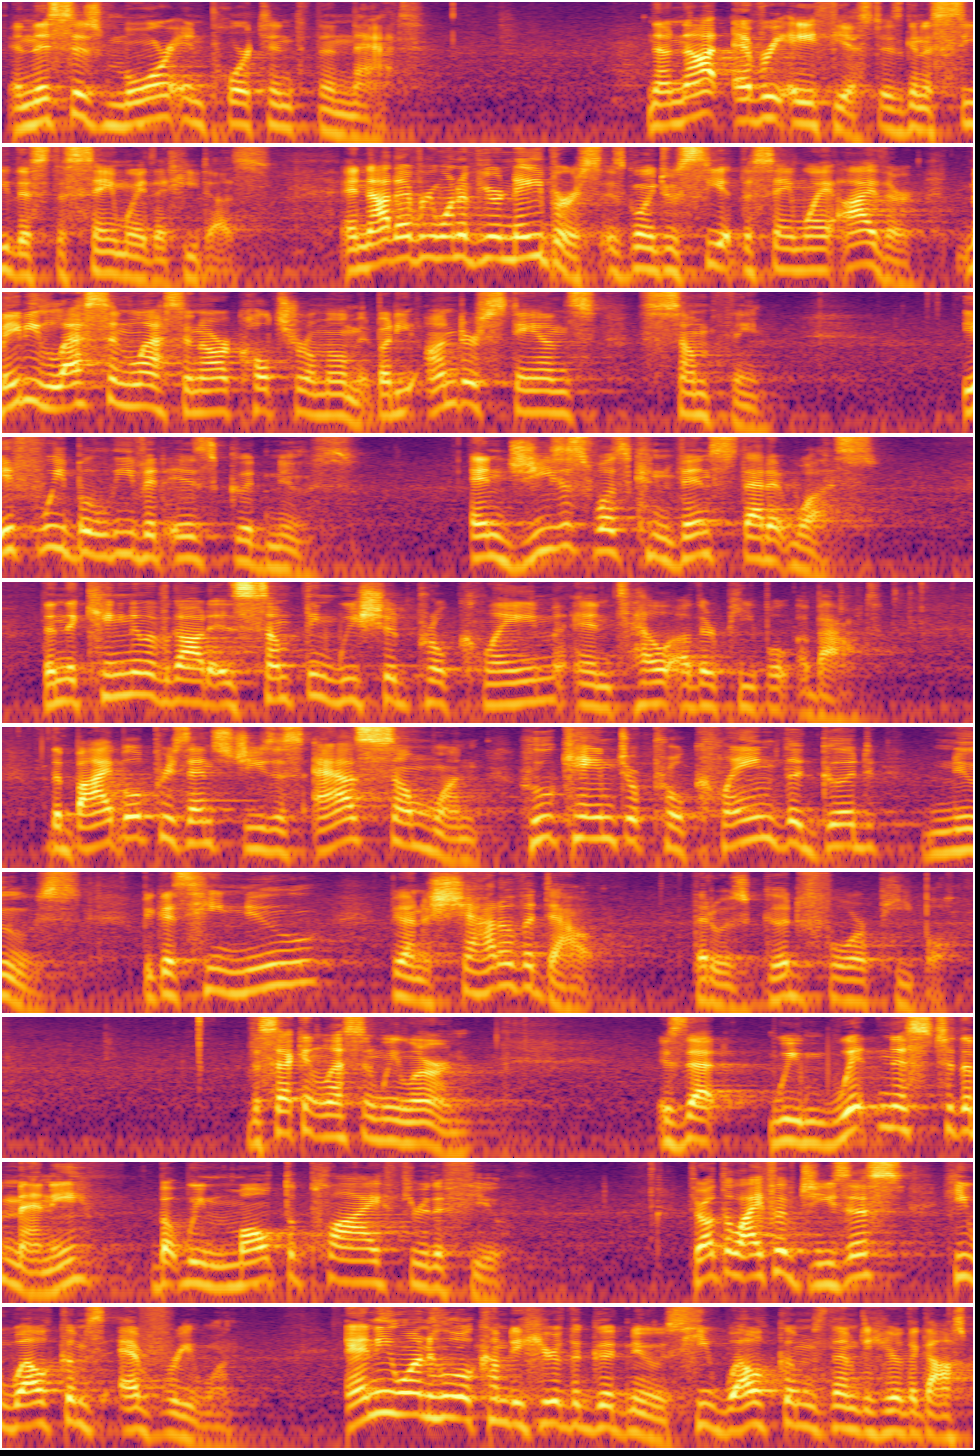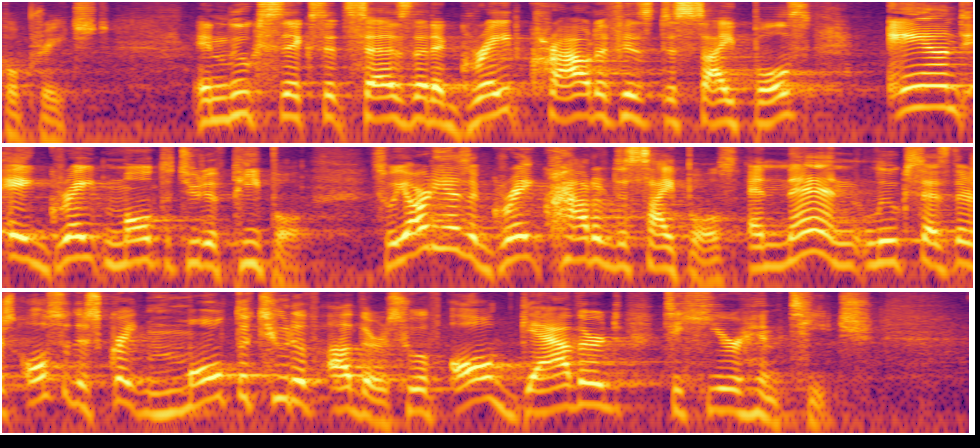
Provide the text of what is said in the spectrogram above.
And this is more important than that. Now, not every atheist is going to see this the same way that he does. And not every one of your neighbors is going to see it the same way either. Maybe less and less in our cultural moment, but he understands something. If we believe it is good news, and Jesus was convinced that it was, then the kingdom of God is something we should proclaim and tell other people about. The Bible presents Jesus as someone who came to proclaim the good news because he knew beyond a shadow of a doubt that it was good for people. The second lesson we learn is that we witness to the many, but we multiply through the few. Throughout the life of Jesus, he welcomes everyone. Anyone who will come to hear the good news, he welcomes them to hear the gospel preached. In Luke 6, it says that a great crowd of his disciples and a great multitude of people. So he already has a great crowd of disciples. And then Luke says there's also this great multitude of others who have all gathered to hear him teach.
